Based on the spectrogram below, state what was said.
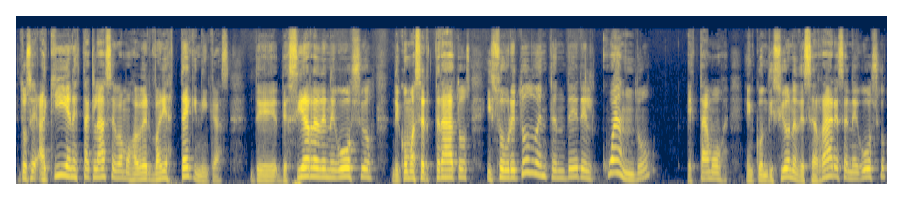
Entonces, aquí en esta clase vamos a ver varias técnicas de, de cierre de negocios, de cómo hacer tratos y sobre todo entender el cuándo estamos en condiciones de cerrar ese negocio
